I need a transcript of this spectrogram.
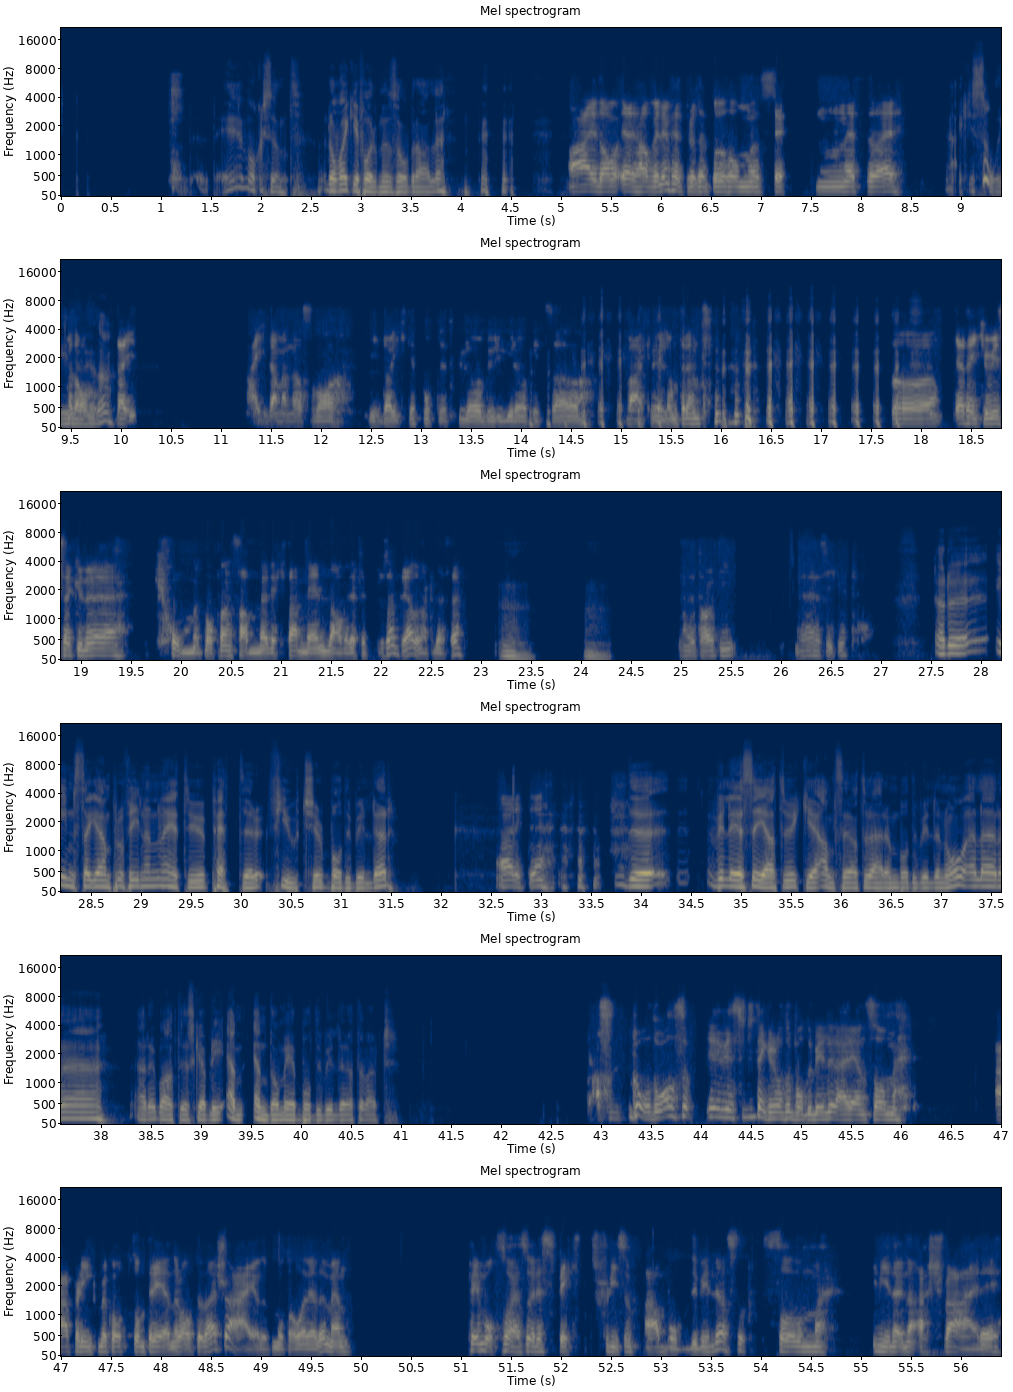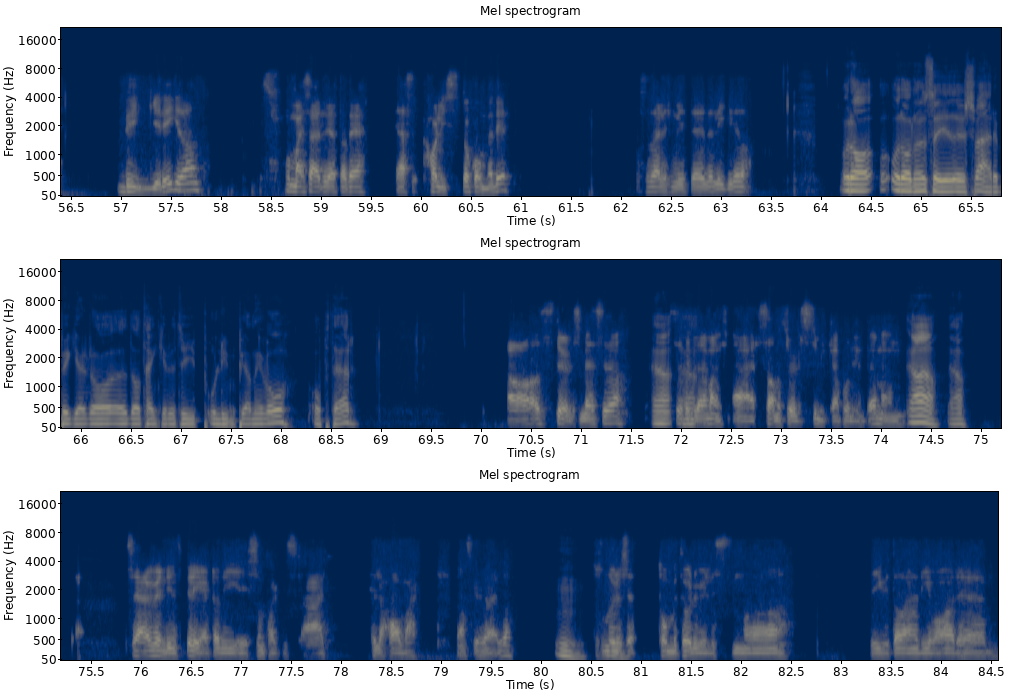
Det er voksent. Da var ikke formen så bra, eller? Nei, da, jeg hadde vel en fettprosent på sånn 17 etter der. Det er ikke så Men ille, da, det, da. nei, da, men altså, da, da gikk det potetgull og burger og pizza hver kveld omtrent. Så jeg tenker jo hvis jeg kunne kommet opp på den samme vekta med en lavere fettprosent, det hadde vært det beste. Mm. Det tar jo tid. Det er sikkert. Ja, Instagram-profilen heter jo Petter Future Bodybuilder. Ja, riktig. Du, vil det si at du ikke anser at du er en bodybuilder nå, eller eh, er det bare at det skal bli en, enda mer bodybuilder etter hvert? Altså, både og. Altså, hvis du tenker at en bodybuilder er en som er flink med kott, som trener og alt det der, så er jeg det på en måte allerede. Men på en måte så har jeg så respekt for de som er bodybuildere, altså, som i mine øyne er svære byggere. ikke sant? For meg så er det rett at jeg, jeg har lyst til å komme dit. Så det er liksom litt det det ligger i, da. Og da, og da når du sier svære bygger, da, da tenker du typ olympianivå opp der? Ja, Størrelsesmessig, da. Ja, Selvfølgelig ja, er det mange som er samme størrelse som ikke er på Olympia, men ja. ja. så jeg er veldig inspirert av de som faktisk er, eller har vært, ganske svære. da. Mm. Så når du ser Tommy Torvildsen og de gutta der når de var eh,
